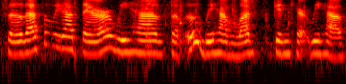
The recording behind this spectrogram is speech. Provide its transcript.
So that's what we got there. We have some, ooh, we have a lot of skincare. We have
